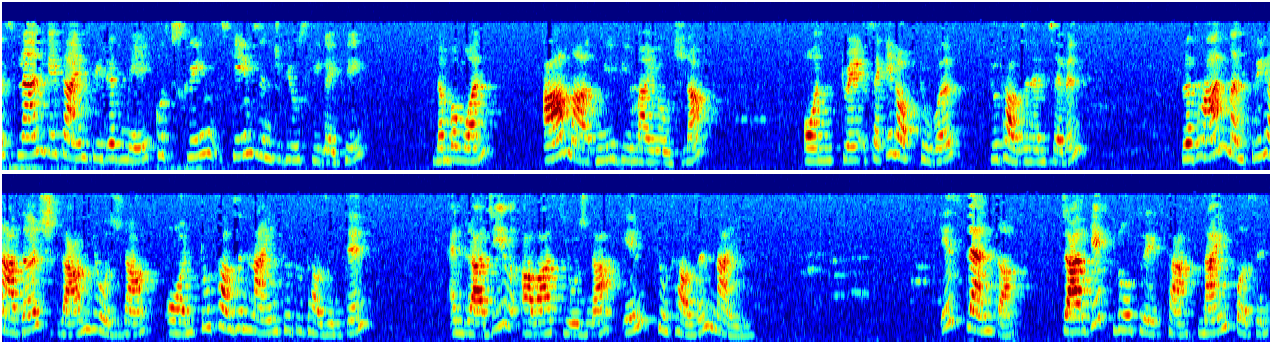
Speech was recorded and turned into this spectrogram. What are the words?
इस प्लान के टाइम पीरियड में कुछ स्कीम स्कीम्स इंट्रोड्यूस की गई थी। नंबर वन आम आदमी बीमा योजना। ऑन सेकेंड अक्टूबर 2007 प्रधानमंत्री आदर्श ग्राम योजना ऑन 2009 टू 2010 एंड राजीव आवास योजना इन 2009 इस प्लान का टारगेट ग्रोथ रेट था 9 percent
